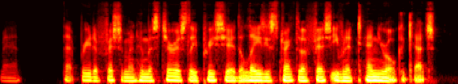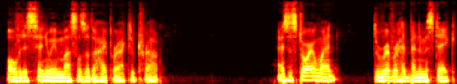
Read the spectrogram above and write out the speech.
man, that breed of fishermen who mysteriously appreciated the lazy strength of a fish even a 10 year old could catch over the sinewy muscles of the hyperactive trout. As the story went, the river had been a mistake.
